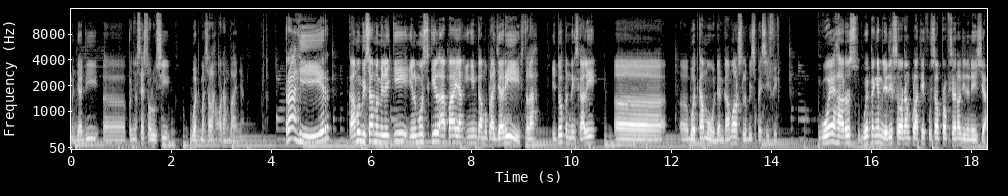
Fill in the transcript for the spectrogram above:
menjadi uh, penyelesai solusi buat masalah orang banyak. Terakhir, kamu bisa memiliki ilmu skill apa yang ingin kamu pelajari. Setelah itu penting sekali uh, uh, buat kamu dan kamu harus lebih spesifik gue harus gue pengen menjadi seorang pelatih futsal profesional di Indonesia.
